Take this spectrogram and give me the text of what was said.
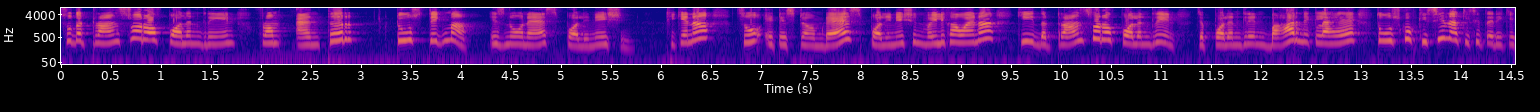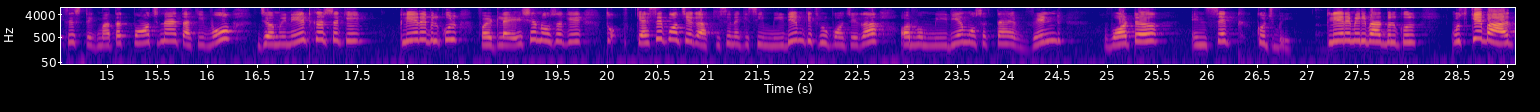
So the transfer of pollen grain from anther to stigma is known as pollination ठीक है ना? So it is termed as pollination वही लिखा हुआ है ना कि the transfer of pollen grain जब पॉलन ग्रेन बाहर निकला है तो उसको किसी ना किसी तरीके से स्टिग्मा तक पहुँचना है ताकि वो जर्मिनेट कर सके। क्लियर है बिल्कुल? फर्टिलाइजेशन हो सके। तो कैसे पहुंचेगा? किसी ना किसी मीडियम के थ्रू पहुंचेगा और वो मीडियम हो सकता है विंड वाटर इंसेक्ट कुछ भी। क्लियर है मेरी बात बिल्कुल? उसके बाद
